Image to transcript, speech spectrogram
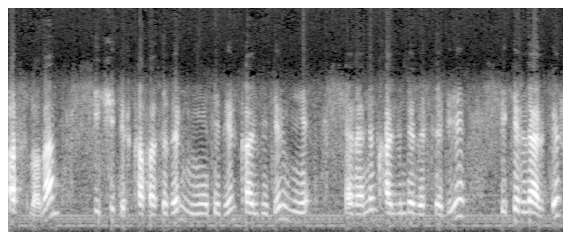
asıl olan içidir, kafasıdır, niyetidir, kalbidir, niyet, efendim kalbinde beslediği fikirlerdir.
